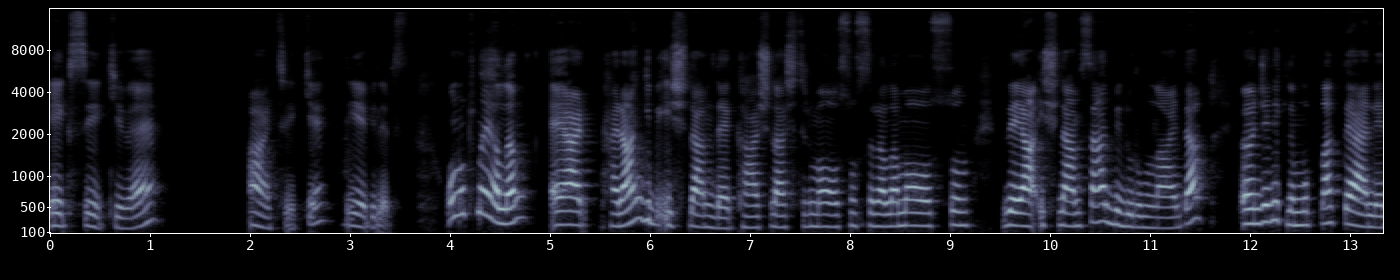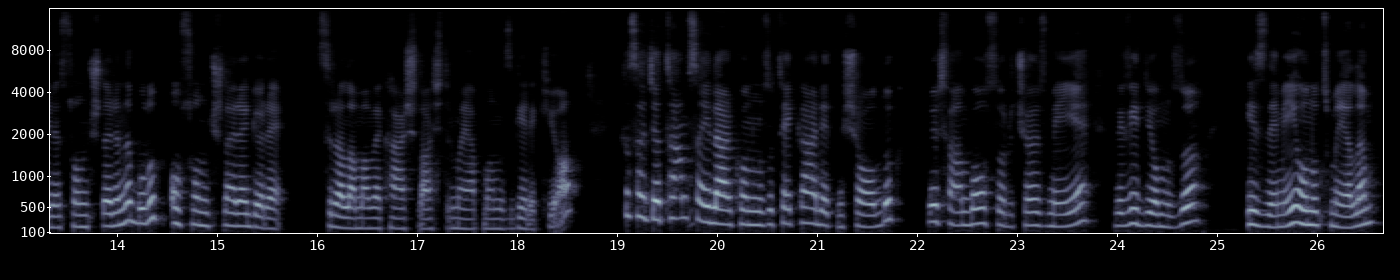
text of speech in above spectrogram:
Eksi 2 ve artı 2 diyebiliriz. Unutmayalım eğer herhangi bir işlemde karşılaştırma olsun, sıralama olsun veya işlemsel bir durumlarda öncelikle mutlak değerlerin sonuçlarını bulup o sonuçlara göre sıralama ve karşılaştırma yapmamız gerekiyor. Kısaca tam sayılar konumuzu tekrar etmiş olduk. Lütfen bol soru çözmeyi ve videomuzu izlemeyi unutmayalım.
